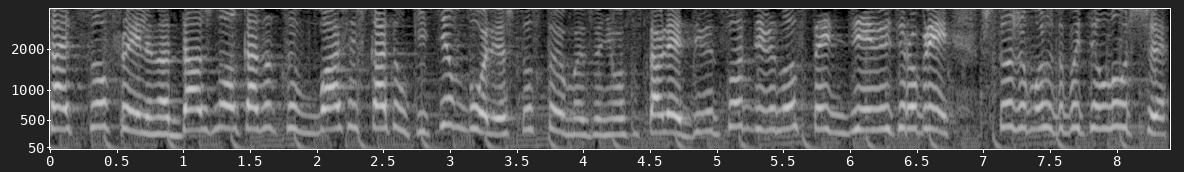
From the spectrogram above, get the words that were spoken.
кольцо Фрейлина должно оказаться в вашей шкатулке. Тем более, что стоимость за него составляет 999 рублей. Что же может быть лучше?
